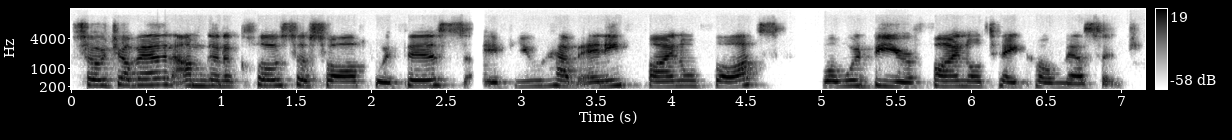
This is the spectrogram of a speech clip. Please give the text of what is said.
So Javed, I'm going to close us off with this. If you have any final thoughts, what would be your final take home message?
